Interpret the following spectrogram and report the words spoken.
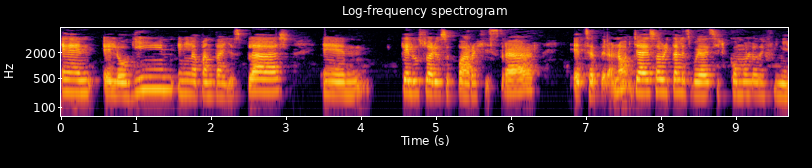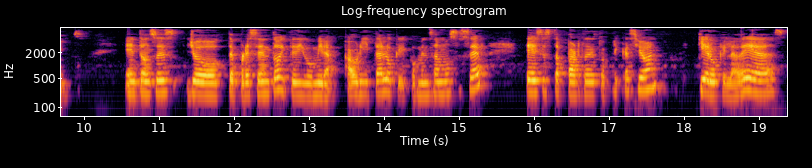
en el login, en la pantalla splash, en que el usuario se pueda registrar, etcétera, ¿no? Ya eso ahorita les voy a decir cómo lo definimos. Entonces yo te presento y te digo, mira, ahorita lo que comenzamos a hacer es esta parte de tu aplicación, quiero que la veas,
